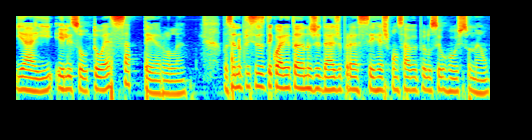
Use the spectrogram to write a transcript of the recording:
E aí ele soltou essa pérola. Você não precisa ter 40 anos de idade para ser responsável pelo seu rosto, não.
